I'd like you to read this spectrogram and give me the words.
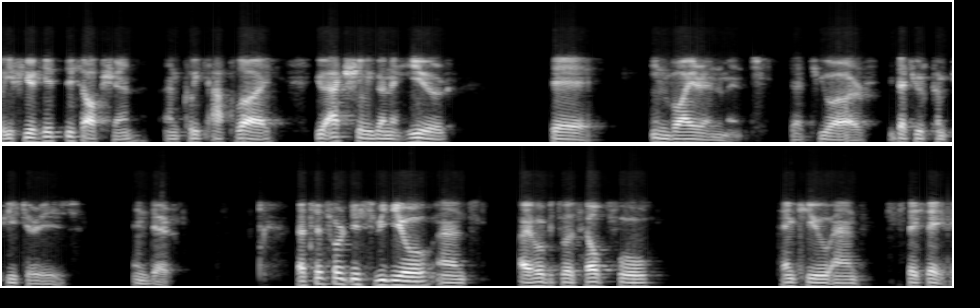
So if you hit this option and click apply, you're actually going to hear the environment that you are that your computer is in there. That's it for this video and I hope it was helpful. Thank you and stay safe.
